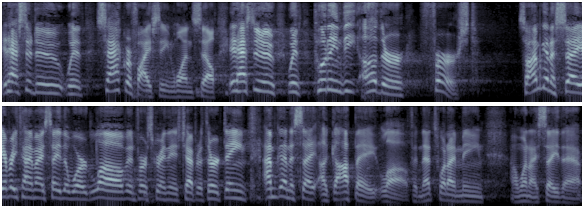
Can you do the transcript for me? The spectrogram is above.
It has to do with sacrificing oneself, it has to do with putting the other first. So I'm going to say every time I say the word love in 1 Corinthians chapter 13, I'm going to say agape love. And that's what I mean uh, when I say that.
